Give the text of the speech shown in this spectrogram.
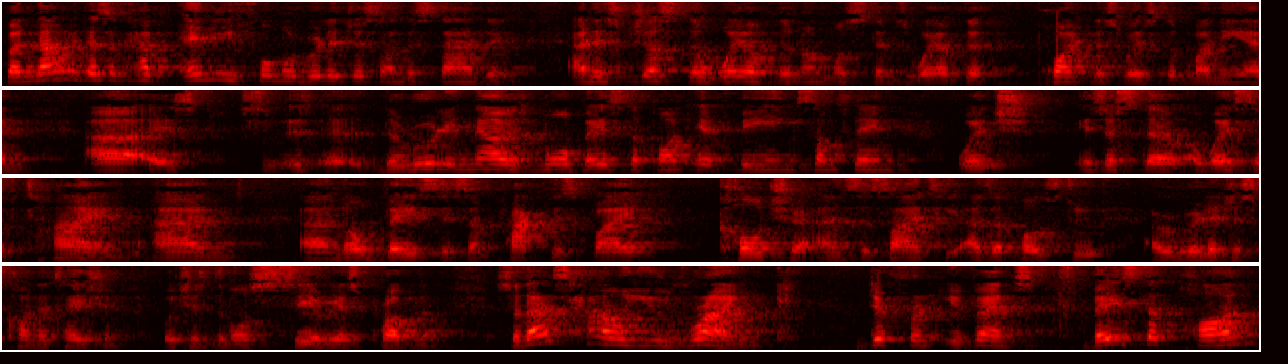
But now it doesn't have any form of religious understanding, and it's just the way of the non-Muslims, way of the pointless waste of money, and uh, is, is uh, the ruling now is more based upon it being something which is just a, a waste of time and uh, no basis and practiced by culture and society as opposed to a religious connotation, which is the most serious problem. So that's how you rank different events based upon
